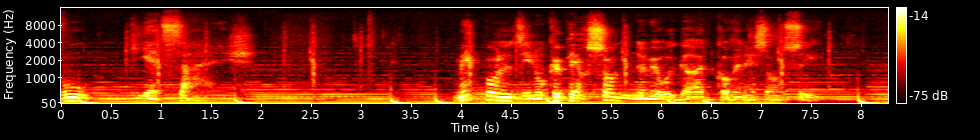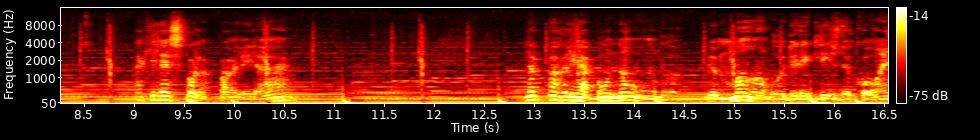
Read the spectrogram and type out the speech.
vous qui êtes sages. Mais Paul dit non que personne ne me regarde comme un insensé. À qui laisse Paul parler là? Il a parlé à bon nombre de membres de l'église de Corinthe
